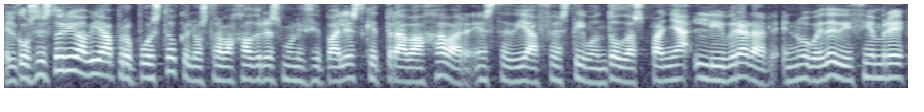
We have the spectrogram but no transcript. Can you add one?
El consistorio había propuesto que los trabajadores municipales que trabajaban este día festivo en toda España libraran el 9 de diciembre,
